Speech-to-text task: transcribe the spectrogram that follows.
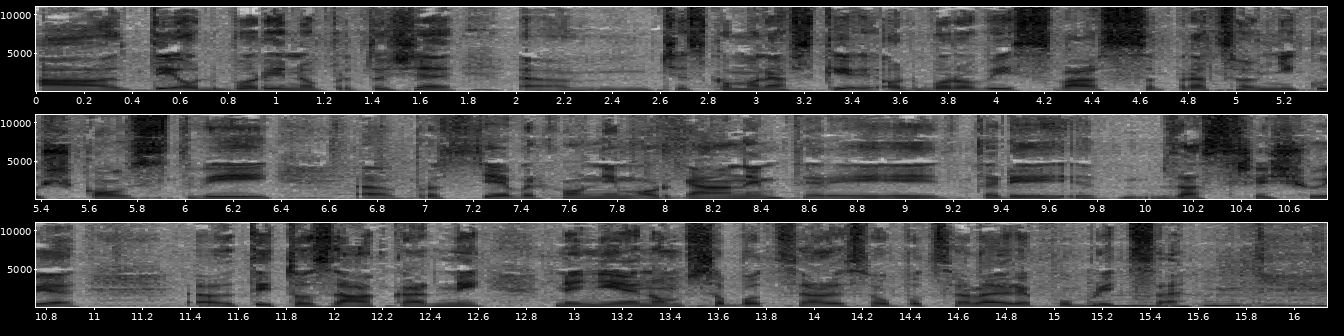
a ty odbory, no protože um, Českomoravský odborový svaz pracovníků školství uh, prostě je vrcholným orgánem, který, který zastřešuje uh, tyto základny. Není jenom v Sobotce, ale jsou po celé republice. Mm-hmm.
